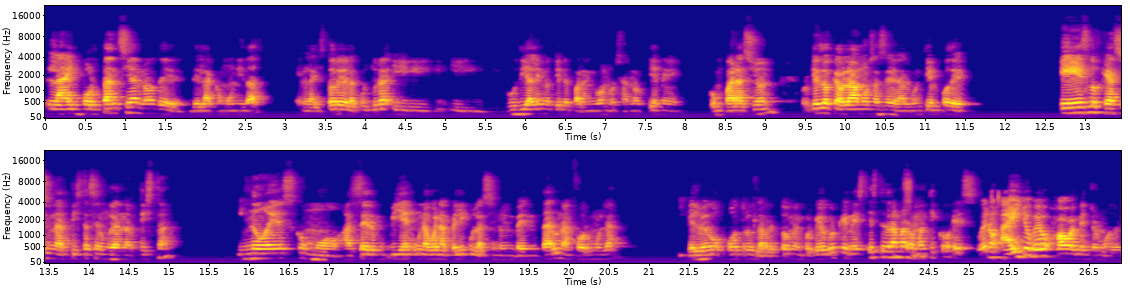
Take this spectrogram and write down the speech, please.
la importancia, ¿no? De, de la comunidad en la historia de la cultura y, y Woody Allen no tiene parangón, o sea, no tiene comparación, porque es lo que hablábamos hace algún tiempo de qué es lo que hace un artista ser un gran artista y no es como hacer bien una buena película, sino inventar una fórmula y que luego otros la retomen, porque yo creo que en este, este drama Sí. romántico es, bueno, ahí yo veo How I Met Your Mother,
